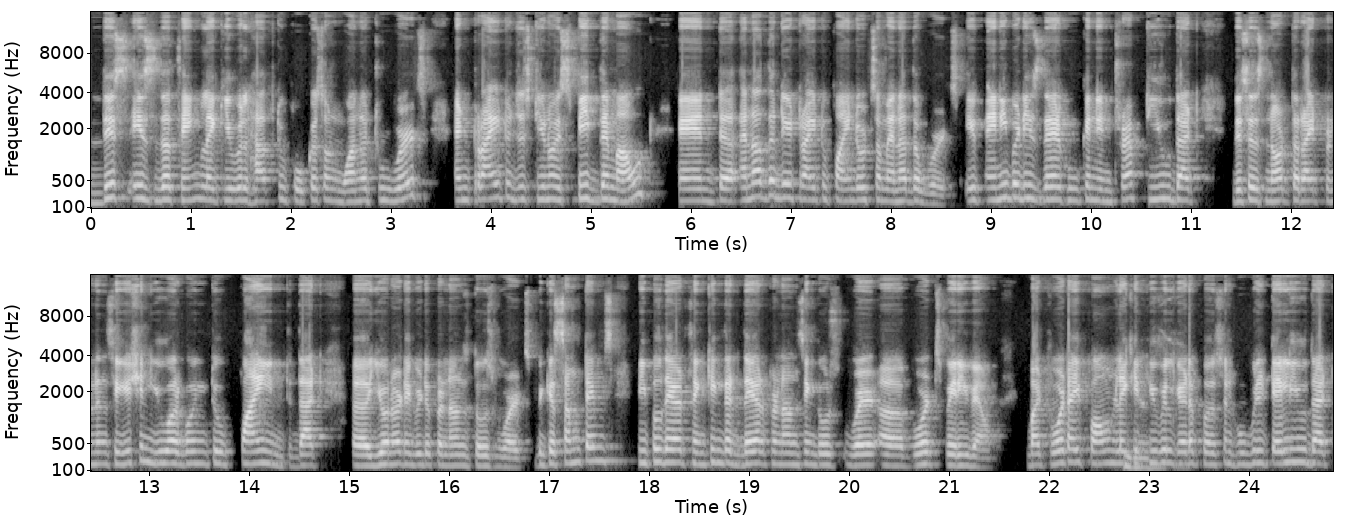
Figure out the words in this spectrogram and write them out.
this is the thing like you will have to focus on one or two words and try to just you know speak them out and uh, another day try to find out some another words. If anybody is there who can interrupt you that this is not the right pronunciation you are going to find that uh, you're not able to pronounce those words because sometimes people they are thinking that they are pronouncing those uh, words very well but what i found like yes. if you will get a person who will tell you that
